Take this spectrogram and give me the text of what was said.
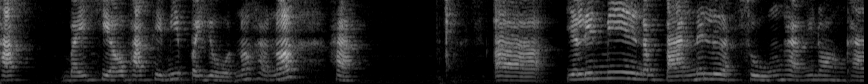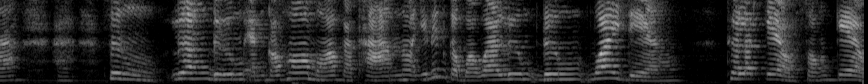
ผักใบเขียวผักที่มีประโยชน์เนาะค่ะเนาะ ค่ะอย่าลินมีน้ำตาลในเลือดสูงค่ะพี่น้องคะค่ะ ซึ่งเรื่องดื่มแอลกอฮอล์หมอกระถามเนาะยาลินก็บอกว่าลืมดื่มไวน์แดง เทือละแก้วสองแก้ว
